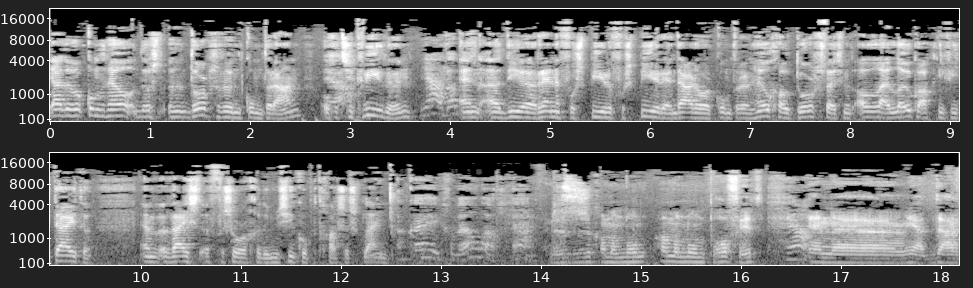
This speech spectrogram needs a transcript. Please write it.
Ja, er komt een heel dus een dorpsrun komt eraan, of Ja. het circuitrun. Ja, dat is En het. eh, die rennen voor spieren voor spieren. En daardoor komt er een heel groot dorpsfeest met allerlei leuke activiteiten. En wij verzorgen de muziek op het Gassersplein. Oké, geweldig. Ja. Dat is dus ook allemaal non- allemaal non-profit. Ja. En eh, ja, daar,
